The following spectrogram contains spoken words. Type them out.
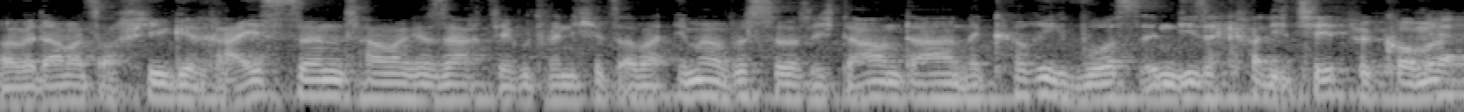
weil wir damals auch viel gereist sind, haben wir gesagt, ja gut, wenn ich jetzt aber immer wüsste, dass ich da und da eine Currywurst in dieser Qualität bekomme, Ja.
